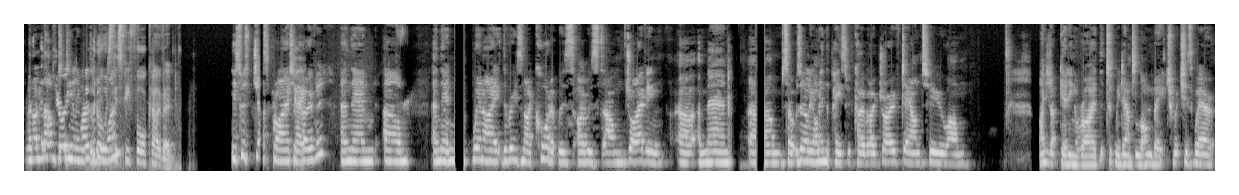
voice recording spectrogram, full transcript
when I love dealing COVID, with the or was ones, this before COVID? This was just prior to okay. COVID, and then um, and then when I the reason I caught it was I was um, driving uh, a man. Um, so it was early on in the piece with COVID. I drove down to. Um, I ended up getting a ride that took me down to Long Beach, which is where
